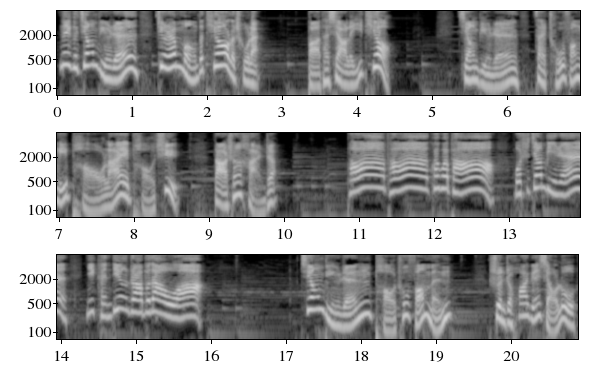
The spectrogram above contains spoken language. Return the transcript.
那个姜饼人竟然猛地跳了出来，把他吓了一跳。姜饼人在厨房里跑来跑去，大声喊着：“跑啊跑啊，快快跑！我是姜饼人，你肯定抓不到我。”姜饼人跑出房门，顺着花园小路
